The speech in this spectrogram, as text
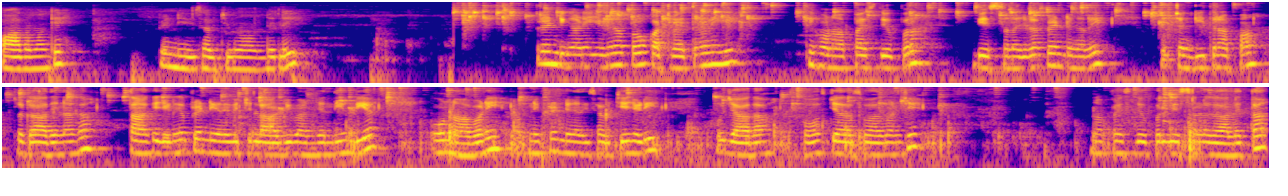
ਪਾ ਦੇਵਾਂਗੇ ਭਿੰਡੀ ਦੀ ਸਬਜ਼ੀ ਬਣਾਉਣ ਦੇ ਲਈ। ਭਿੰਡੀਆਂ ਨੇ ਜਿਹੜੀਆਂ ਆਪਾਂ ਉਹ ਕੱਟ ਲੈਤੀਆਂ ਨੇ ਜੀ। ਤੇ ਹੁਣ ਆਪਾਂ ਇਸ ਦੇ ਉੱਪਰ ਬੇਸਨ ਆ ਜਿਹੜਾ ਭਿੰਡੀਆਂ ਦੇ, ਉਹ ਚੰਗੀ ਤਰ੍ਹਾਂ ਆਪਾਂ ਲਗਾ ਦੇਣਾਗਾ, ਤਾਂ ਕਿ ਜਿਹੜੀਆਂ ਭਿੰਡੀਆਂ ਦੇ ਵਿੱਚ ਲਾਲ ਜੀ ਬਣ ਜਾਂਦੀ ਹੁੰਦੀ ਆ, ਉਹ ਨਾ ਬਣੇ। ਆਪਣੀ ਭਿੰਡੀਆਂ ਦੀ ਸਬਜ਼ੀ ਜਿਹੜੀ, ਉਹ ਜ਼ਿਆਦਾ, ਬਹੁਤ ਜ਼ਿਆਦਾ ਸਵਾਦ ਬਣ ਜੇ। ਹੁਣ ਆਪਾਂ ਇਸ ਦੇ ਉੱਪਰ ਬੇਸਨ ਲਗਾ ਲਿੱਤਾ।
